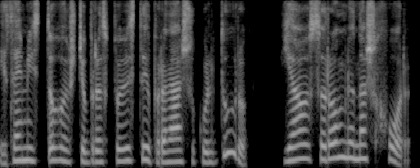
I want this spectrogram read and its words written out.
І замість того, щоб розповісти про нашу культуру, я осоромлю наш хор.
